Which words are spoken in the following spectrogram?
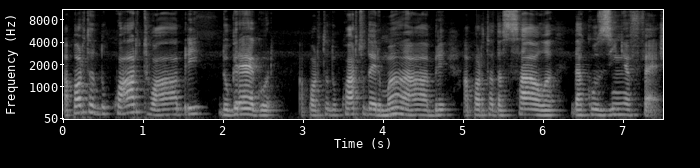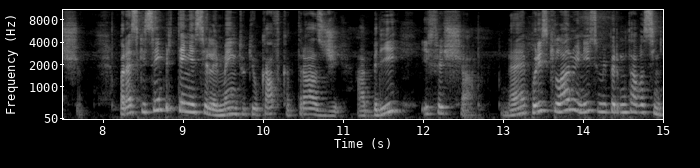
A porta do quarto abre, do Gregor. A porta do quarto da irmã abre, a porta da sala, da cozinha fecha. Parece que sempre tem esse elemento que o Kafka traz de abrir e fechar. Né? Por isso que lá no início eu me perguntava assim:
